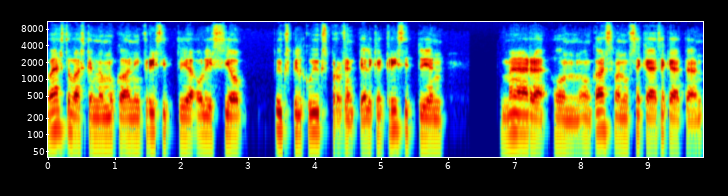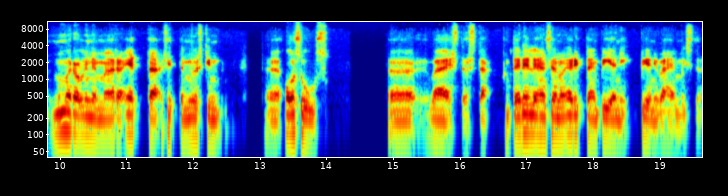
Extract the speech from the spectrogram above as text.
väestölaskennan mukaan niin kristittyjä olisi jo 1,1 prosenttia, eli kristittyjen määrä on, on kasvanut sekä, sekä tämä numerollinen määrä että sitten myöskin ö, osuus ö, väestöstä. Mutta edelleenhän se on erittäin pieni, pieni vähemmistö,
